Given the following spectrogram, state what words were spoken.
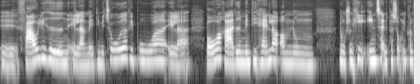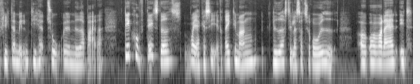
øh, fagligheden, eller med de metoder, vi bruger, eller borgerrettet, men de handler om nogle, nogle sådan helt interne personlige konflikter mellem de her to øh, medarbejdere. Det, kunne, det er et sted, hvor jeg kan se, at rigtig mange ledere stiller sig til rådighed, og, og hvor der er et,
